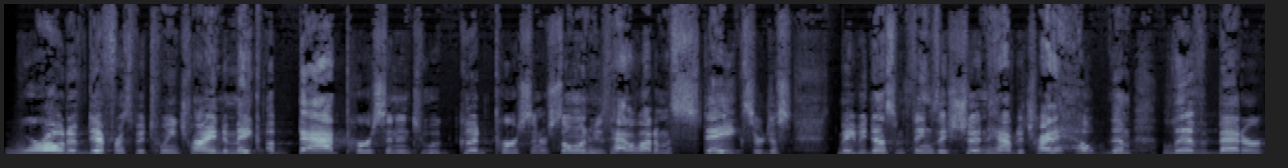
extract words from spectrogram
World of difference between trying to make a bad person into a good person or someone who's had a lot of mistakes or just maybe done some things they shouldn't have to try to help them live better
